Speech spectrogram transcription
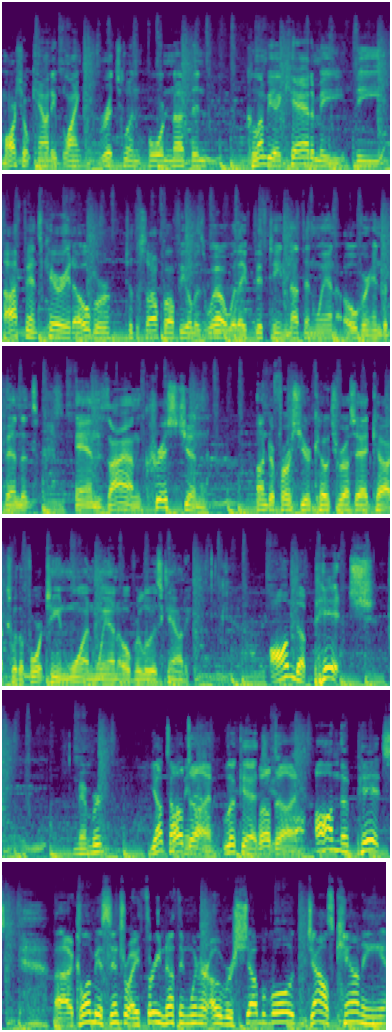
Marshall County blanked Richland 4 nothing. Columbia Academy, the offense carried over to the softball field as well with a 15 nothing win over Independence. And Zion Christian under first year coach Russ Adcox with a 14 1 win over Lewis County. On the pitch, remember? Y'all taught Well me done. that. Look at Well you. done. On the pitch, uh, Columbia Central a three 0 winner over Shelbyville. Giles County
